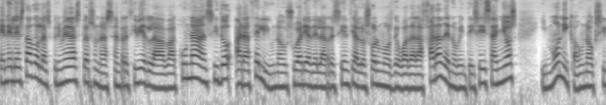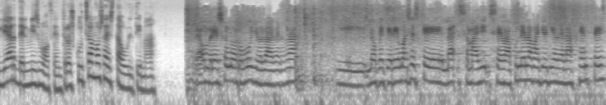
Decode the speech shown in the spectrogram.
En el estado, las primeras personas en recibir la vacuna han sido Araceli, una usuaria de la residencia Los Olmos de Guadalajara de 96 años, y Mónica, una auxiliar del mismo centro. Escuchamos a esta última. Hombre, es un orgullo, la verdad. Y lo que queremos es que se, se vacune la mayoría de la gente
